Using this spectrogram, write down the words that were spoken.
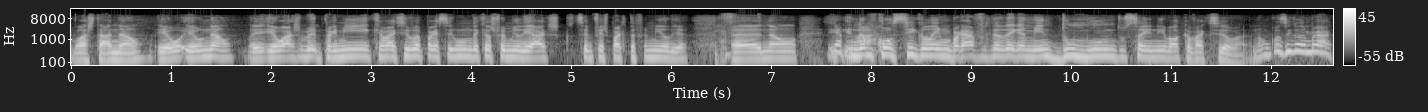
lá está, não. Eu, eu não. Eu acho, para mim, Cavaco Silva parece um daqueles familiares que sempre fez parte da família. Ah, não, Epá. não me consigo lembrar verdadeiramente do mundo sem Aníbal Cavaco Silva. Não me consigo lembrar.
